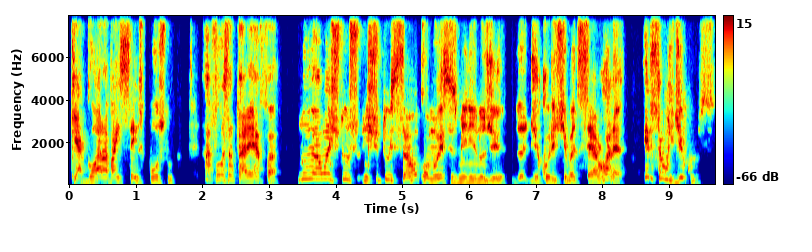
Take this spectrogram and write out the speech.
que agora vai ser exposto. A Força Tarefa não é uma institu- instituição como esses meninos de, de, de Curitiba disseram. Olha, eles são ridículos.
